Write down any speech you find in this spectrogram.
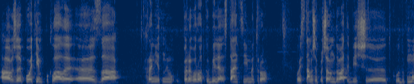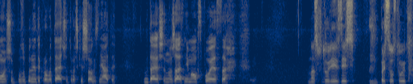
а вже потім поклали е, за гранітну перегородку біля станції метро. Ось там вже почав надавати більш е, таку допомогу, щоб зупинити кровотечу, трошки шок зняти. Пам'ятаю, що ножа знімав з пояса. У нас в студии здесь присутствует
